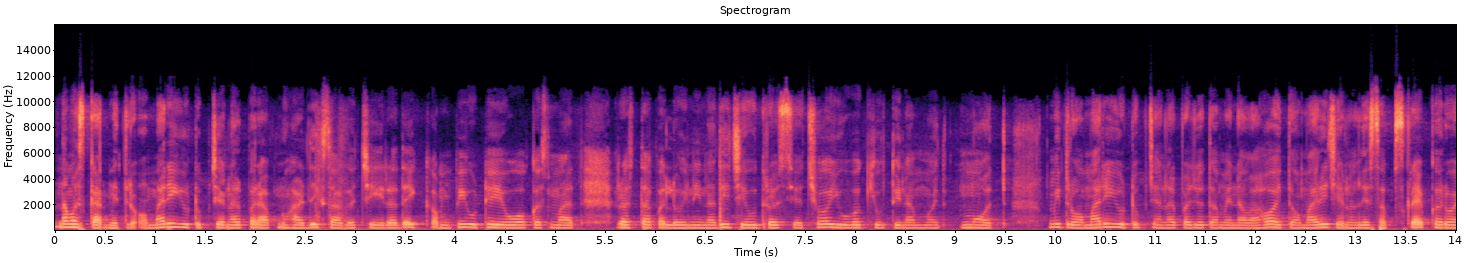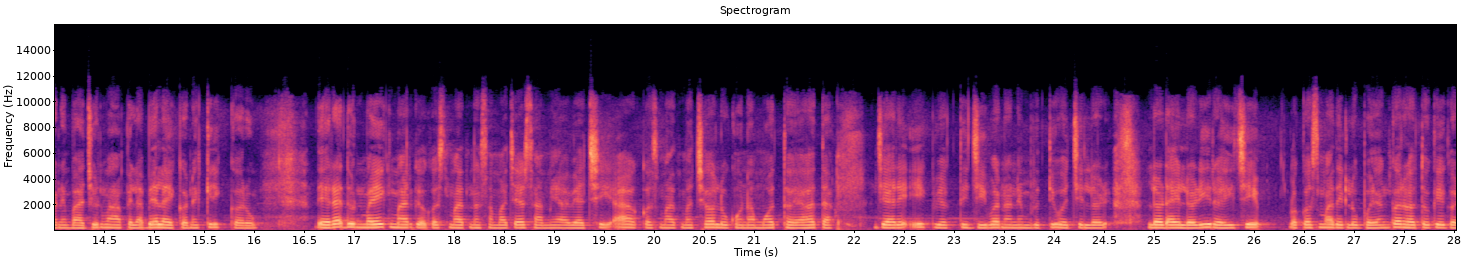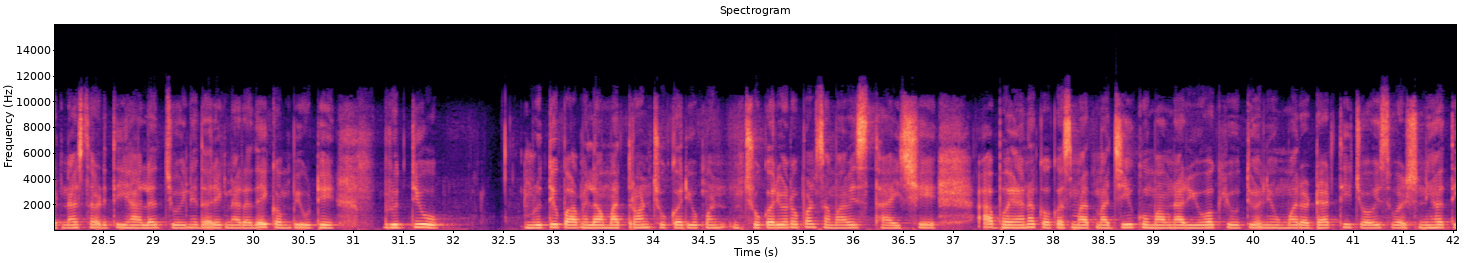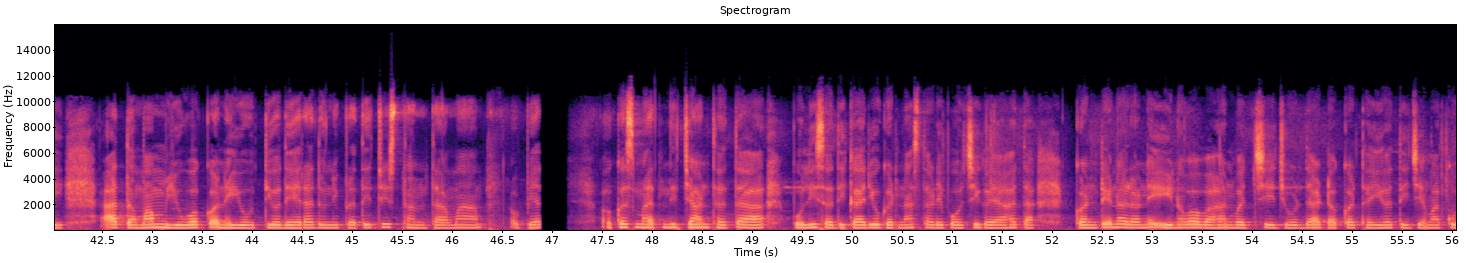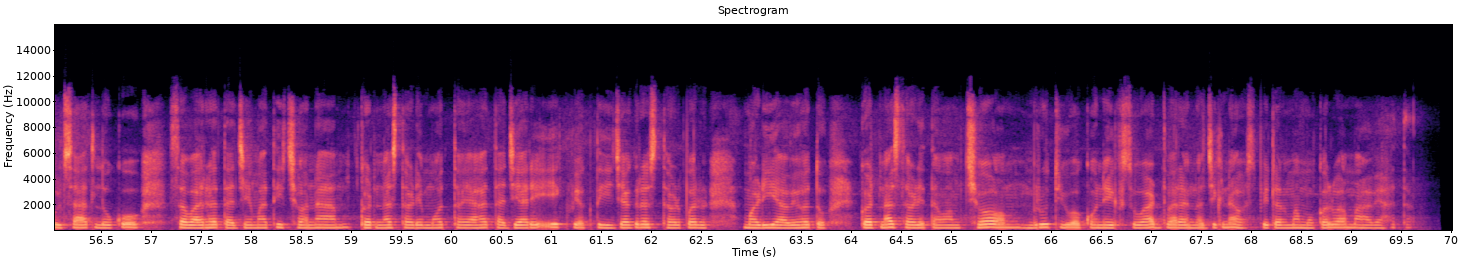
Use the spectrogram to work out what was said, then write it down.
નમસ્કાર મિત્રો, અમારી યુટ્યુબ ચેનલ પર આપનું હાર્દિક સ્વાગત છે. હૃદય કંપી ઉઠે એવો અકસ્માત, રસ્તા પર લોહીની નદી જેવું દ્રશ્ય, છ યુવક યુવતીના મોત મોત. મિત્રો, અમારી યુટ્યુબ ચેનલ પર જો તમે નવા હોય તો અમારી ચેનલને સબસ્ક્રાઇબ કરો અને બાજુમાં આપેલા બે લાઇકોને ક્લિક કરો. દહેરાદૂનમાં એક માર્ગ અકસ્માતના સમાચાર સામે આવ્યા છે. આ અકસ્માતમાં છ લોકોના મોત થયા હતા, જ્યારે એક વ્યક્તિ જીવન અને મૃત્યુ વચ્ચે લડાઈ લડી રહી છે. અકસ્માત એટલો ભયંકર હતો કે ઘટના સ્થળથી હાલત જોઈને દરેકના હૃદય કંપી ઉઠે. મૃત્યુ મૃત્યુ પામેલામાં ત્રણ છોકરીઓ પણ, છોકરીઓનો પણ સમાવેશ થાય છે. આ ભયાનક અકસ્માતમાં જીવ ગુમાવનાર યુવક યુવતીઓની ઉંમર અઢારથી ચોવીસ વર્ષની હતી. આ તમામ યુવક અને યુવતીઓ દહેરાદૂનની પ્રતિષ્ઠિત સંસ્થામાં અભ્યાસ અકસ્માતની જાણ થતાં પોલીસ અધિકારીઓ ઘટના સ્થળે પહોંચી ગયા હતા. કન્ટેનર અને ઇનોવા વાહન વચ્ચે જોરદાર ટક્કર થઈ હતી, જેમાં કુલ સાત લોકો સવાર હતા, જેમાંથી છના ઘટના સ્થળે મોત થયા હતા, જ્યારે એક વ્યક્તિ ઇજાગ્રસ્ત સ્થળ પર મળી આવ્યો હતો. ઘટના સ્થળે તમામ છ મૃત યુવકોને એકસો આઠ દ્વારા નજીકના હોસ્પિટલમાં મોકલવામાં આવ્યા હતા.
